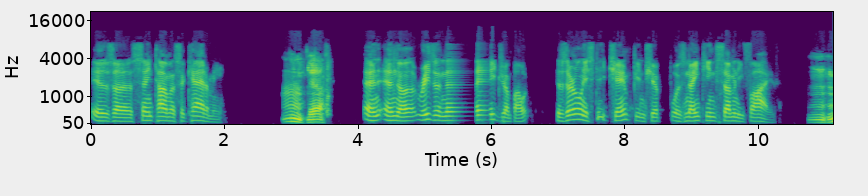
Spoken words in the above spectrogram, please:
is uh, St. Thomas Academy. Mm, yeah. And and the reason that they jump out is their only state championship was 1975. Mm-hmm.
